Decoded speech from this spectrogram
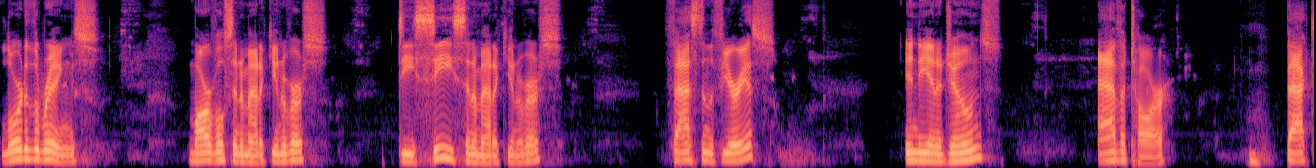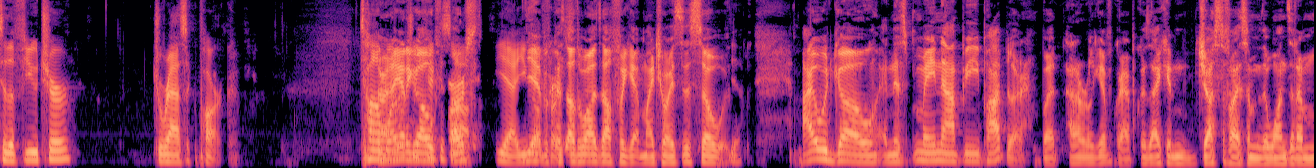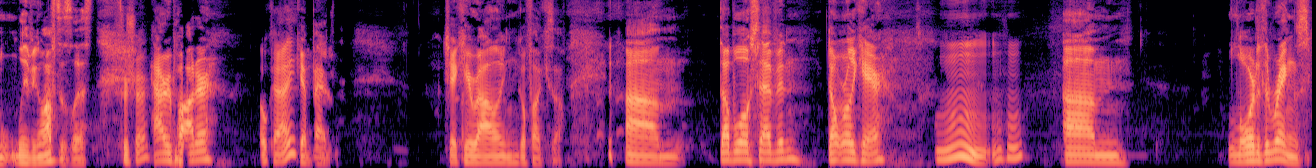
Lord of the Rings, Marvel Cinematic Universe, DC Cinematic Universe, Fast and the Furious, Indiana Jones, Avatar, Back to the Future, Jurassic Park. Tom, All right, why I don't gotta you go kick us off? first. Yeah, you yeah, go because first. otherwise I'll forget my choices. So Yeah. I would go, and this may not be popular, but I don't really give a crap because I can justify some of the ones that I'm leaving off this list. for sure. Harry Potter, Okay. get back. J.K. Rowling, go fuck yourself. Um, 007, don't really care. Mm, mhm. Um, Lord of the Rings,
